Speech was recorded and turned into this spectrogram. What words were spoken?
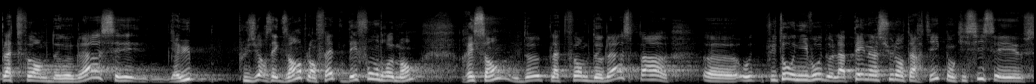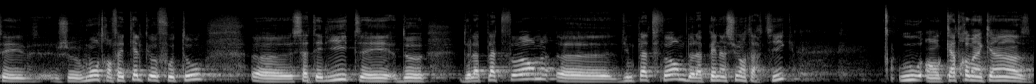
plateformes de glace, il y a eu plusieurs exemples en fait d'effondrement récents de plateformes de glace, euh, plutôt au niveau de la péninsule antarctique. Donc ici, je vous montre en fait quelques photos euh, satellites de, la plateforme, euh, d'une plateforme de la péninsule antarctique où en 95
